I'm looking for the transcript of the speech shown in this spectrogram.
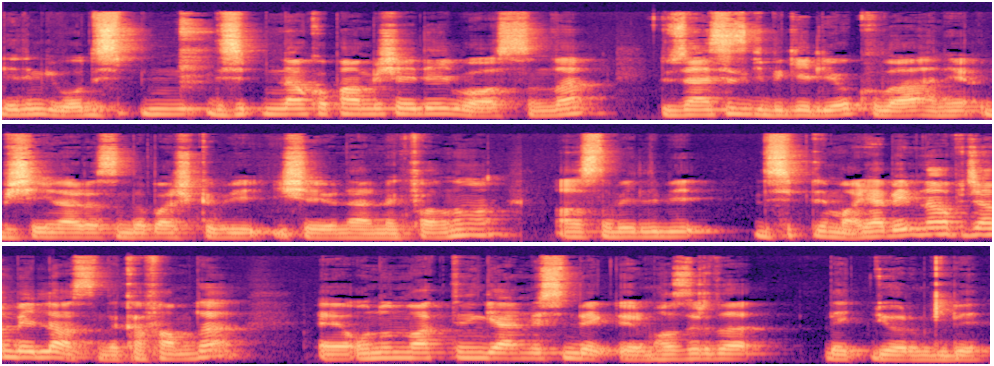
dediğim gibi o disiplin, disiplinden kopan bir şey değil bu aslında. Düzensiz gibi geliyor kulağa hani bir şeyin arasında başka bir işe yönelmek falan ama aslında belli bir disiplin var. Ya benim ne yapacağım belli aslında kafamda. Ee, onun vaktinin gelmesini bekliyorum. Hazırda bekliyorum gibi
